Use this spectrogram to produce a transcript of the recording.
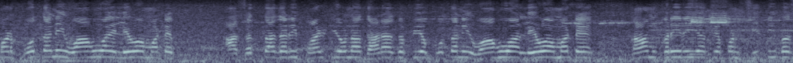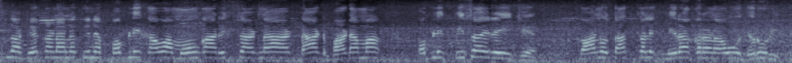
પણ પોતાની વાહવાઈ લેવા માટે આ સત્તાધારી પાર્ટીઓના ધારાસભ્યો પોતાની વાહવા લેવા માટે કામ કરી રહ્યા છે, પણ સિટી બસના ઠેકાણા નથી ને પબ્લિક આવા મોંઘા રિક્ષાના દાઢ ભાડામાં પબ્લિક પીસાઈ રહી છે. તો આનું તાત્કાલિક નિરાકરણ આવવું જરૂરી છે.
